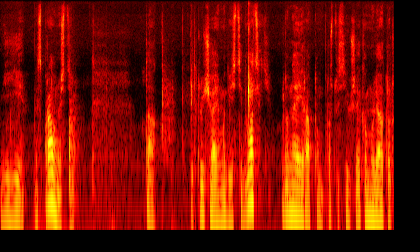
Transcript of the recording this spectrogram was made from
в її несправності. Так, підключаємо 220 до неї, раптом просто сівши акумулятор.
